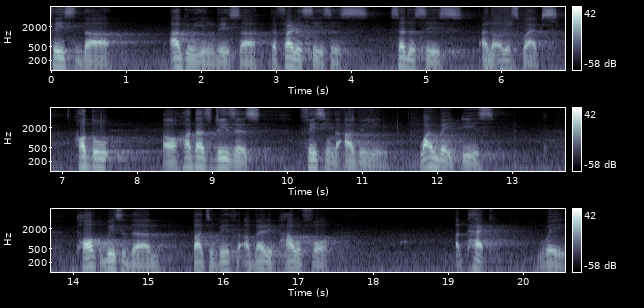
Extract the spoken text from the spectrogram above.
face the arguing with uh, the Pharisees, Sadducees, and other scribes. How do or how does Jesus facing the arguing? One way is talk with them, but with a very powerful attack way.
